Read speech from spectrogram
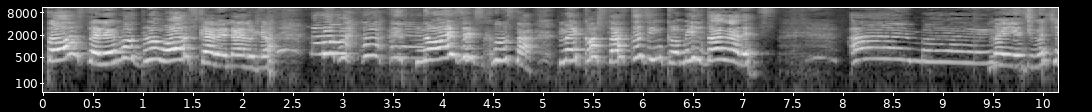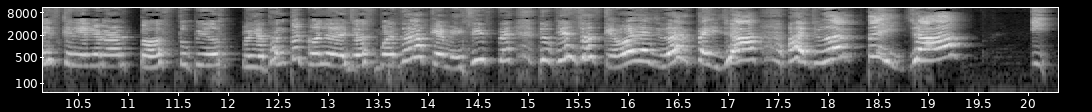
todos tenemos Blue Balls, Karen Alga. no es excusa. Me costaste 5 mil dólares. Ay, mae. Mae, y encima Chase quería ganar todo estúpido. Me dio tanta cólera. Yo, después de lo que me hiciste, tú piensas que voy a ayudarte y ya. Ayudarte y ya. Y,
